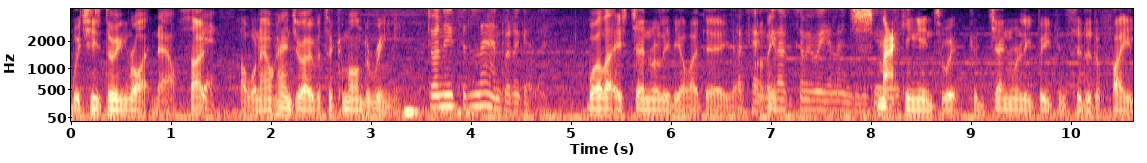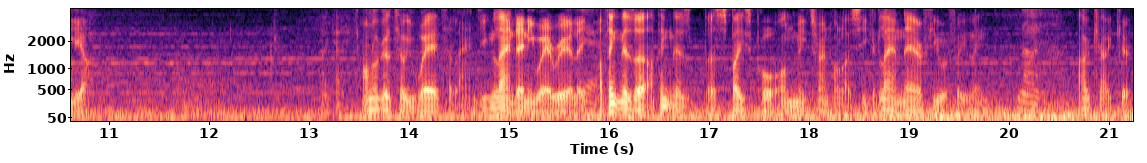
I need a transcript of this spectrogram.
which she's doing right now. So Yes. I will now hand you over to Commander Rheeney. Do I need to land when I get there? Well, that is generally the idea. Yes, Okay, I you're think gonna have to tell me where you're landing. smacking into it could generally be considered a failure. Okay. I'm not going to tell you where to land. You can land anywhere, really. Yeah. I think there's a I think there's a spaceport on Mitterand Hollow, so you could land there if you were feeling. No. Okay, good.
